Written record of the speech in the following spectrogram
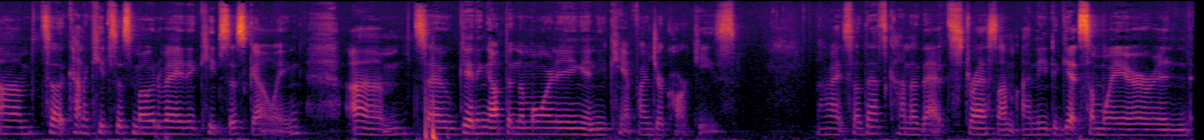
Um, so it kind of keeps us motivated, keeps us going. Um, so getting up in the morning and you can't find your car keys. All right, so that's kind of that stress. I'm, i need to get somewhere, and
